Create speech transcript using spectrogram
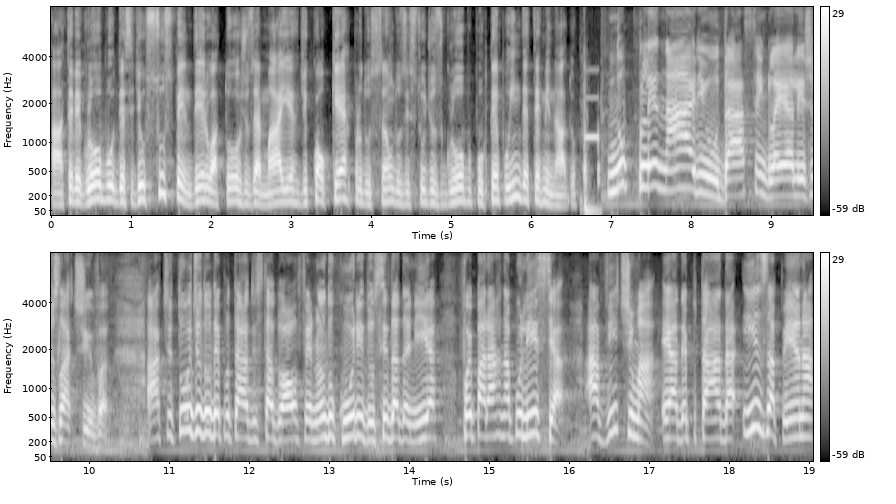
a TV Globo decidiu suspender o ator José Maier de qualquer produção dos estúdios Globo por tempo indeterminado. No plenário da Assembleia Legislativa, a atitude do deputado estadual Fernando Cury, do Cidadania, foi parar na polícia. A vítima é a deputada Isa Pena,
